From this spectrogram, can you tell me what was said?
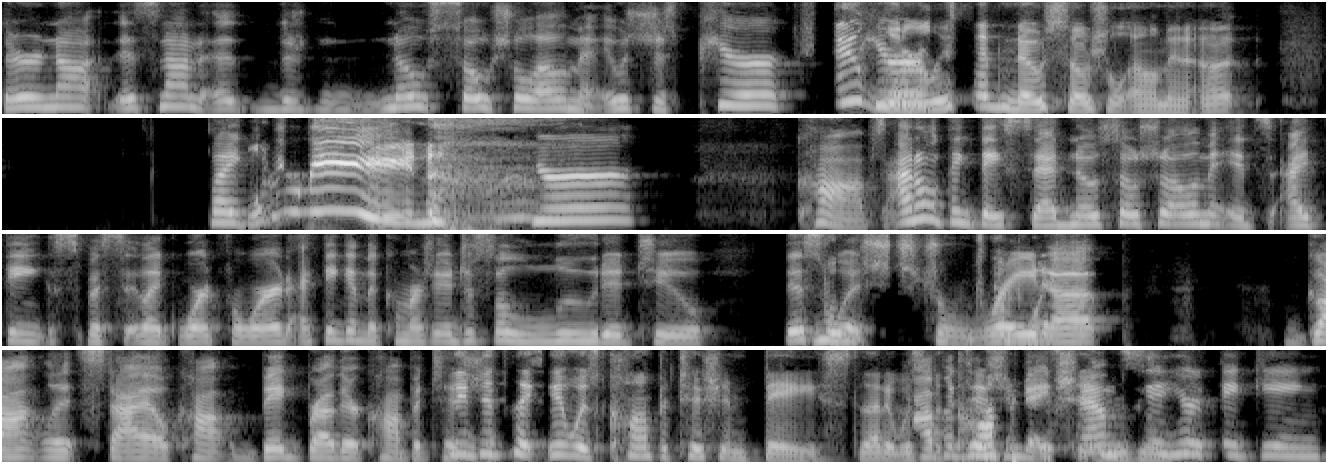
They're not, it's not, a, there's no social element. It was just pure. They pure, literally said no social element. Uh, like, what do you mean? Your comps. I don't think they said no social element. It's, I think, specific, like word for word. I think in the commercial, it just alluded to this was straight up gauntlet style comp, Big Brother competition. They did say it was competition based. That it was competition, based. And I'm sitting here thinking,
